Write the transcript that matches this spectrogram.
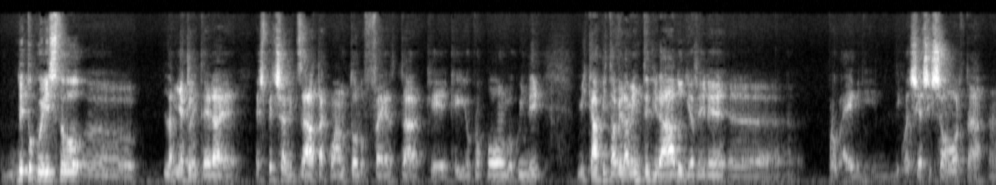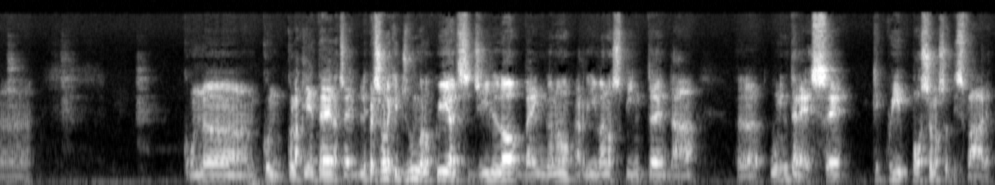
detto questo, la mia clientela è è specializzata quanto l'offerta che, che, io propongo, quindi mi capita veramente di rado di avere eh, problemi di, di, qualsiasi sorta con, con, con, la clientela, cioè le persone che giungono qui al sigillo vengono, arrivano spinte da eh, un interesse che qui possono soddisfare.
